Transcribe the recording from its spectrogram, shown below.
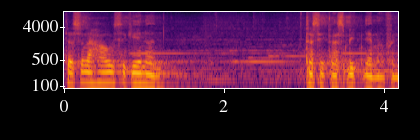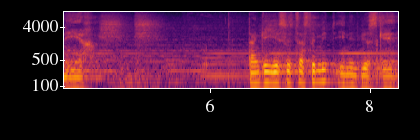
Dass sie nach Hause gehen und dass sie etwas mitnehmen von hier. Danke, Jesus, dass du mit ihnen wirst gehen.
